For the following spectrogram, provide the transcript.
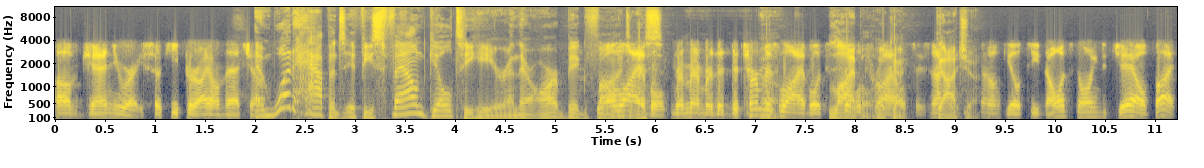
of January. So keep your eye on that, John. And what happens if he's found guilty here and there are big fines? Well, liable. Remember, the, the term oh. is liable. It's liable. civil trial. Okay. So he's not gotcha. found guilty. No one's going to jail, but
